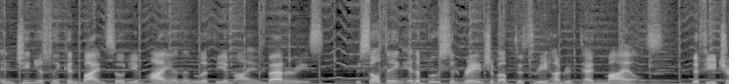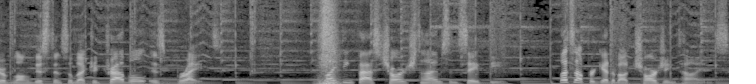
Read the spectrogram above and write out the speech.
ingeniously combines sodium-ion and lithium-ion batteries, resulting in a boosted range of up to 310 miles. The future of long-distance electric travel is bright. Lightning fast charge times and safety. Let's not forget about charging times.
